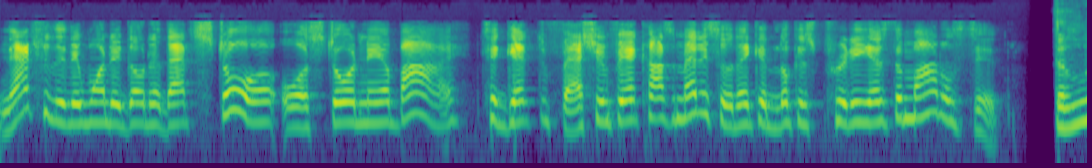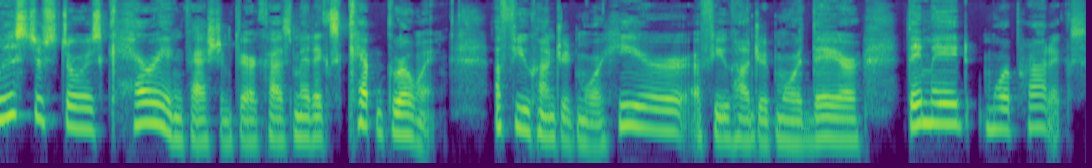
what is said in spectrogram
naturally they wanted to go to that store or a store nearby to get the fashion fair cosmetics so they could look as pretty as the models did. The list of stores carrying Fashion Fair cosmetics kept growing. A few hundred more here, a few hundred more there. They made more products,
